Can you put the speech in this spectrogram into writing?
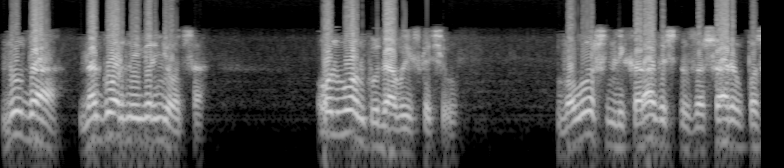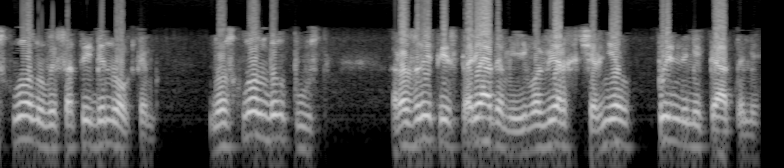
Ну да, Нагорный вернется. Он вон куда выскочил. Волошин лихорадочно зашарил по склону высоты биноклем, но склон был пуст. Разрытый снарядами, его верх чернел пыльными пятнами.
